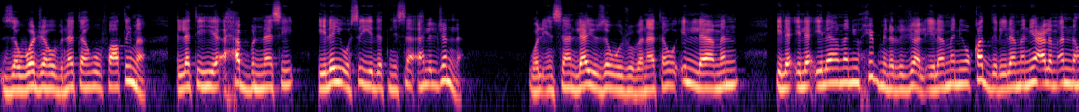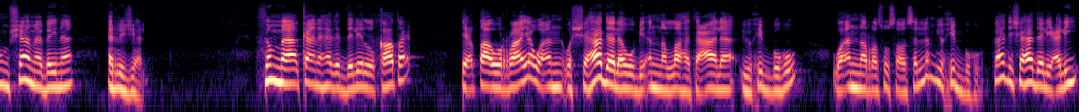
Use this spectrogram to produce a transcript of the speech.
زوجه ابنته فاطمة التي هي أحب الناس إليه وسيدة نساء أهل الجنة. والإنسان لا يزوج بناته إلا من إلى إلى إلى من يحب من الرجال إلى من يقدر إلى من يعلم أنهم شامه بين الرجال. ثم كان هذا الدليل القاطع إعطاء الراية وأن والشهادة له بأن الله تعالى يحبه وأن الرسول صلى الله عليه وسلم يحبه. فهذه شهادة لعلي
